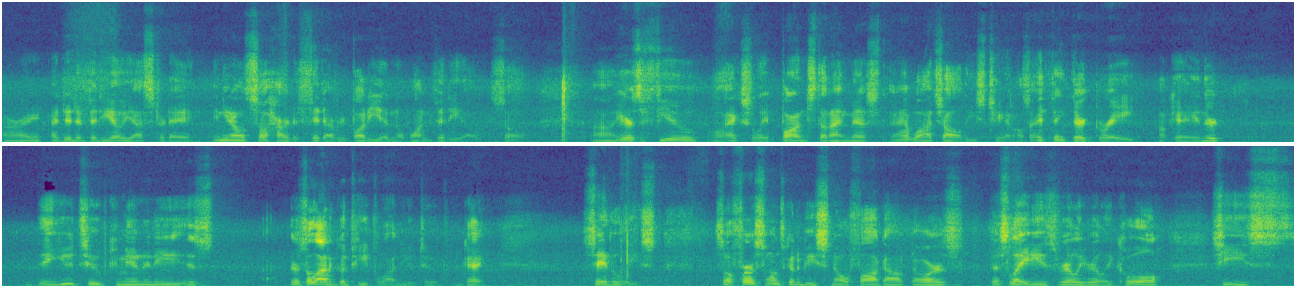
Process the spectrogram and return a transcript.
All right, I did a video yesterday, and you know it's so hard to fit everybody into one video. So uh, here's a few, well actually a bunch that I missed, and I watch all these channels. I think they're great. Okay, and they're the YouTube community is there's a lot of good people on YouTube. Okay, say the least. So first one's going to be Snowfog Outdoors. This lady's really really cool. She's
